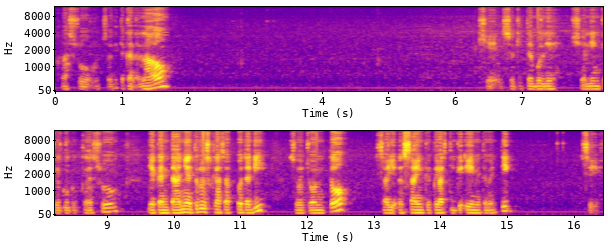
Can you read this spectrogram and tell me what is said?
Classroom. So kita tekan allow. Okay, so kita boleh share link ke Google Classroom. Dia akan tanya terus kelas apa tadi. So contoh, saya assign ke kelas 3A Matematik. Save.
